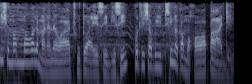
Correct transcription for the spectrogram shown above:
e šoma mmogo le mananeo a thuto a sabc go tliša boipshino ka mokgwa wa padi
